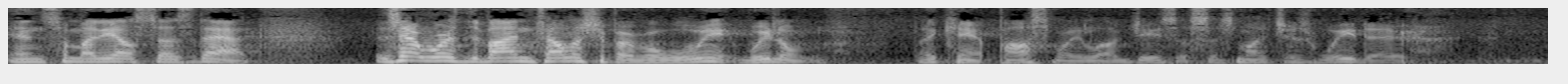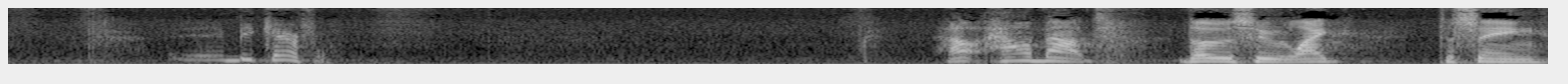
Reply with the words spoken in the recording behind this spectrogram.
and somebody else does that? Is that worth divine fellowship over? Well, we, we don't, they can't possibly love Jesus as much as we do. Be careful. How, how about those who like to sing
